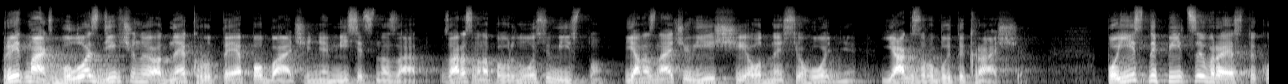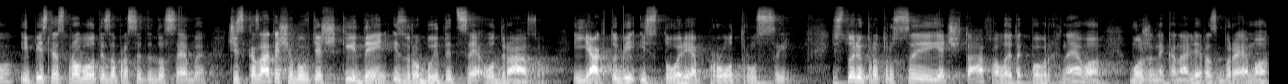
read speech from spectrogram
Привіт, Макс. Було з дівчиною одне круте побачення місяць назад. Зараз вона повернулась у місто. Я назначив їй ще одне сьогодні. Як зробити краще? Поїсти піци в рестику і після спробувати запросити до себе, чи сказати, що був тяжкий день і зробити це одразу. Як тобі історія про труси? Історію про труси я читав, але так поверхнево. Може, на каналі розберемо.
